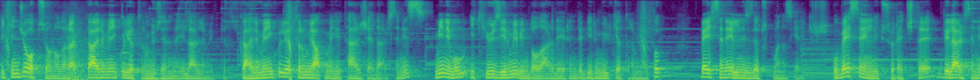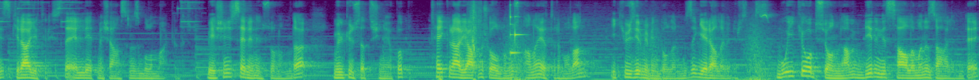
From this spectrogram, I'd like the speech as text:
İkinci opsiyon olarak gayrimenkul yatırımı üzerine ilerlemektedir. Gayrimenkul yatırım yapmayı tercih ederseniz minimum 220 bin dolar değerinde bir mülk yatırımı yapıp 5 sene elinizde tutmanız gerekir. Bu 5 senelik süreçte dilerseniz kira getirisi de elde etme şansınız bulunmaktadır. 5. senenin sonunda mülkün satışını yapıp tekrar yapmış olduğunuz ana yatırım olan 220 bin dolarınızı geri alabilirsiniz. Bu iki opsiyondan birini sağlamanız halinde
